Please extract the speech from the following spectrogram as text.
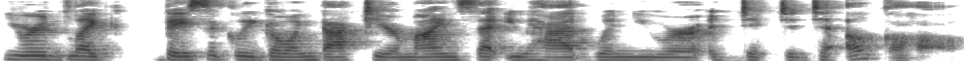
you were like basically going back to your mindset you had when you were addicted to alcohol.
